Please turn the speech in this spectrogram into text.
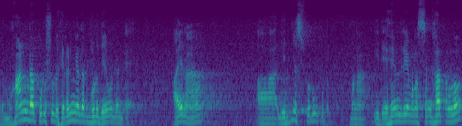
బ్రహ్మాండ పురుషుడు హిరణ్య గర్భుడు దేవుడు అంటే ఆయన ఆ యజ్ఞస్వరూపుడు. మన ఈ దేహేంద్రియ మనస్సంఘాతంలో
